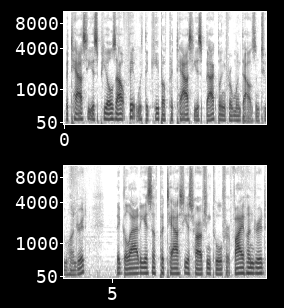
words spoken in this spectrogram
Potassius Peels outfit with the Cape of Potassius backbling for 1200, the Gladius of Potassius harvesting tool for 500,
